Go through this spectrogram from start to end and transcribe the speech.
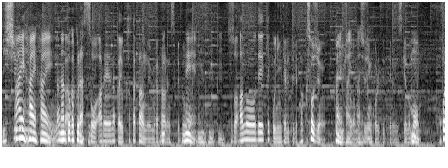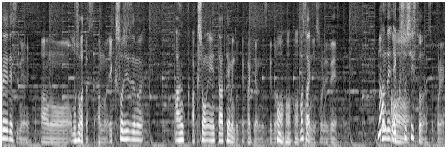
立秋はいはいはい。なんとかクラス。そうあれなんかよくカタカナの読み方あるんですけど、ねうんうんうん。そうそうあので結構人気が出てるパク・ソジュンという人がはいはいはいはい。主人公で出てるんですけども、うん。これですねあの面白かったです。あのエクソジズムアンアクションエンターテインメントって書いてあるんですけど、はあはあはあまさにそれで。なんか完全にエクソシストなんですよこれ、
